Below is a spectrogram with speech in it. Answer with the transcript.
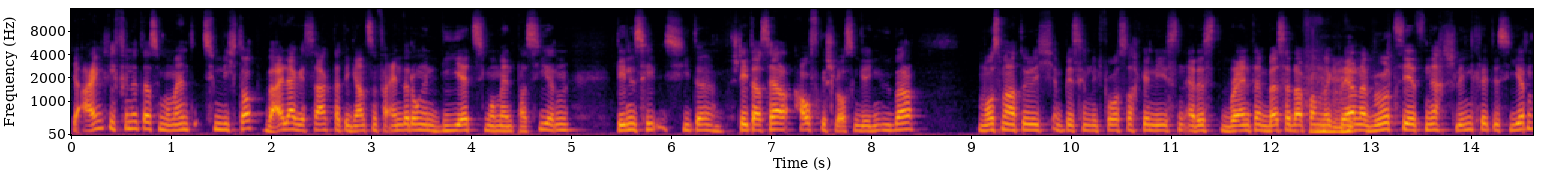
ja, eigentlich findet er das im Moment ziemlich top, weil er gesagt hat, die ganzen Veränderungen, die jetzt im Moment passieren, denen steht er sehr aufgeschlossen gegenüber. Muss man natürlich ein bisschen mit Vorsicht genießen. Er ist Brand Ambassador von McLaren, er wird sie jetzt nicht schlimm kritisieren.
